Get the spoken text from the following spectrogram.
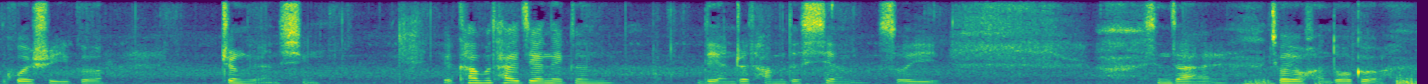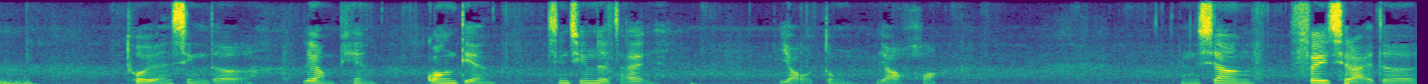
不会是一个正圆形。也看不太见那根连着它们的线了，所以现在就有很多个椭圆形的亮片，光点轻轻的在。摇动、摇晃，很像飞起来的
